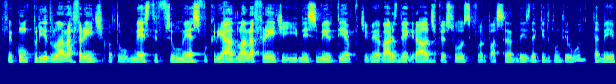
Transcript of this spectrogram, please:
foi cumprido lá na frente, enquanto o mestre, se um mestre for criado lá na frente e nesse meio tempo tiver vários degraus de pessoas que foram passando desde aqui do conteúdo, também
